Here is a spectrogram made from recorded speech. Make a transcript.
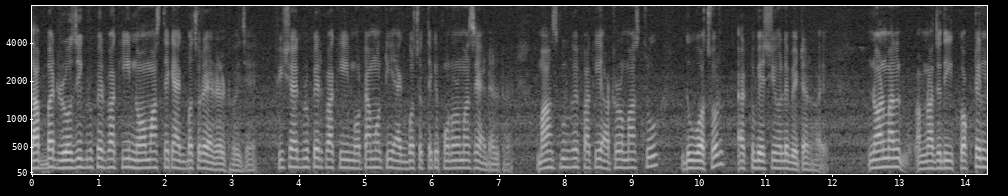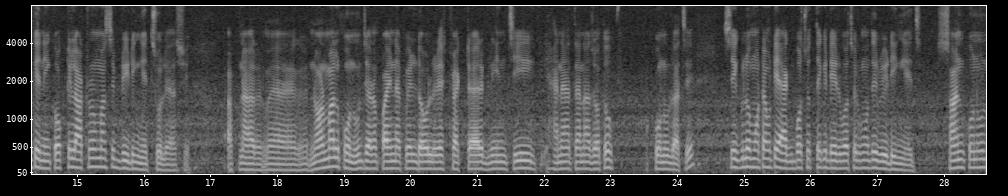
লাভবার্ড রোজি গ্রুপের পাখি ন মাস থেকে এক বছরে অ্যাডাল্ট হয়ে যায়। ফিশার গ্রুপের পাখি মোটামুটি এক বছর থেকে পনেরো মাসে অ্যাডাল্ট হয়। মাস গ্রুপের পাখি আঠেরো মাস টু দু বছর একটু বেশি হলে বেটার হয়। নর্মাল আমরা যদি ককটেলকে নিই ককটেল আঠেরো মাসে ব্রিডিং এজ চলে আসে। আপনার নর্মাল কনুর, যারা pineapple double factor green cheek হ্যানা ত্যানা যত কনুর আছে সেগুলো মোটামুটি এক বছর থেকে দেড় বছরের মধ্যে ব্রিডিং এজ। সান কনুর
